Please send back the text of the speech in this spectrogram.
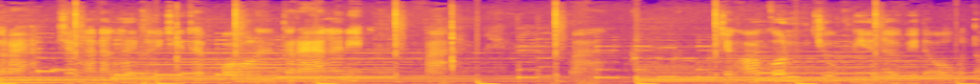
តារាងអញ្ចឹងអាហ្នឹងហើយគឺជា table តារាងហើយនេះបាទបាទអញ្ចឹងអរគុណជួបគ្នានៅវីដេអូបន្តទៀត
